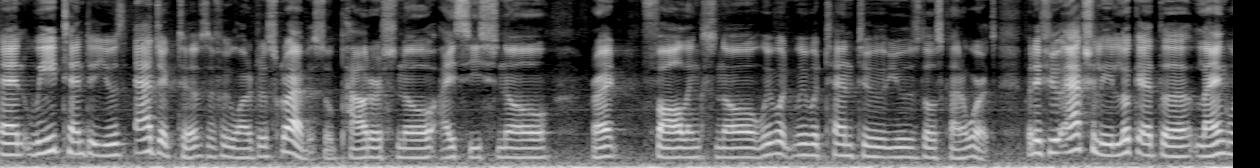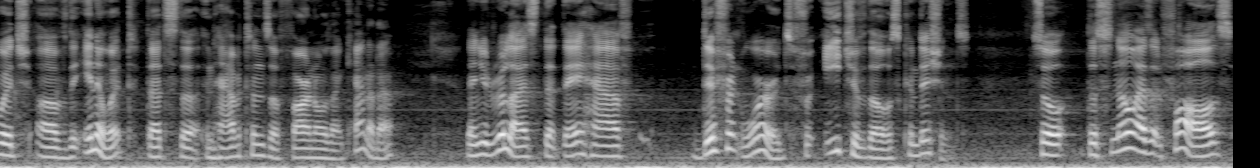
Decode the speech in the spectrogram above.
and we tend to use adjectives if we wanted to describe it. So powder snow, icy snow, right? Falling snow. We would we would tend to use those kind of words. But if you actually look at the language of the Inuit, that's the inhabitants of far northern Canada, then you'd realize that they have different words for each of those conditions. So the snow as it falls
